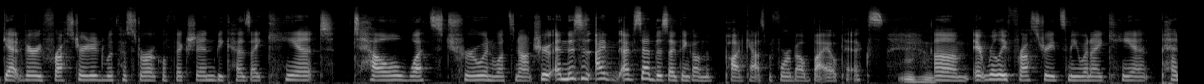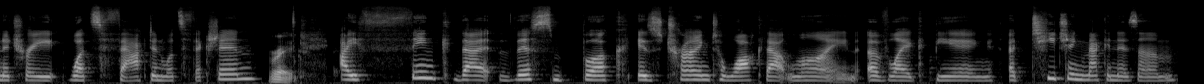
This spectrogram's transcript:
get very frustrated with historical fiction because I can't tell what's true and what's not true. And this is I've, I've said this I think on the podcast before about biopics. Mm-hmm. Um, it really frustrates me when I can't penetrate what's fact and what's fiction. Right. I think that this book is trying to walk that line of like being a teaching mechanism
